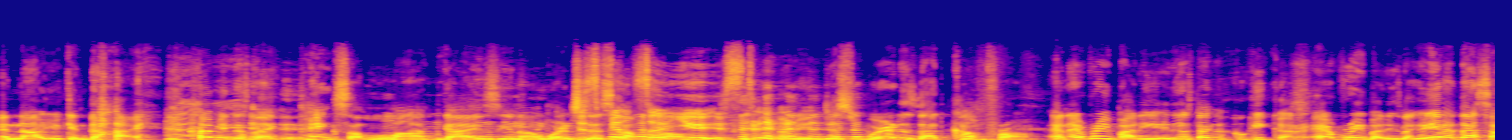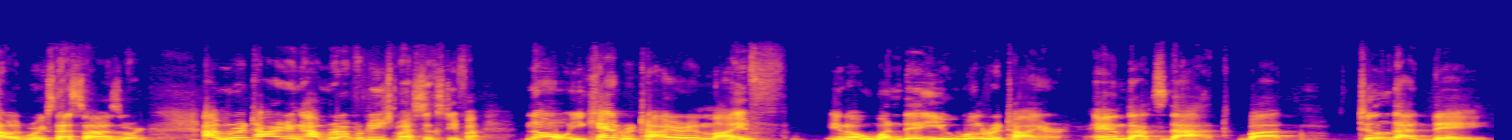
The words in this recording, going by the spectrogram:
And now you can die. I mean, it's like, thanks a lot, guys. You know, where did this come so from? used. I mean, just where does that come from? And everybody, it's like a cookie cutter. Everybody's like, yeah, that's how it works. That's how it works. I'm retiring. I'm ready to reach my 65. No, you can't retire in life. You know, one day you will retire, and that's that. But till that day,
